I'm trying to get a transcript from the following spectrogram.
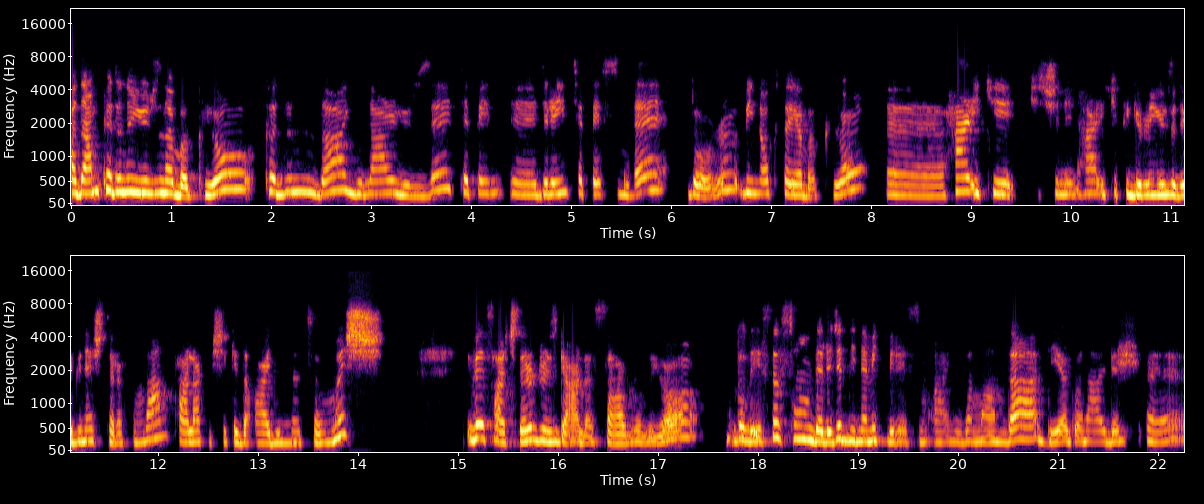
Adam kadının yüzüne bakıyor. Kadın da güler yüzle tepe, e, direğin tepesinde doğru bir noktaya bakıyor. E, her iki kişinin, her iki figürün yüzü de güneş tarafından parlak bir şekilde aydınlatılmış ve saçları rüzgarla savruluyor. Dolayısıyla son derece dinamik bir resim aynı zamanda diagonal bir e,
